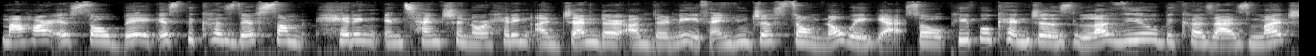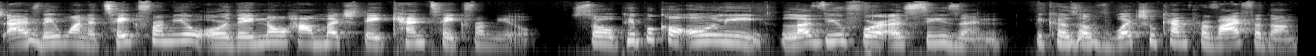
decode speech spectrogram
My heart is so big. It's because there's some hidden intention or hidden agenda underneath and you just don't know it yet. So people can just love you because as much as they want to take from you or they know how much they can take from you. So people can only love you for a season because of what you can provide for them.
